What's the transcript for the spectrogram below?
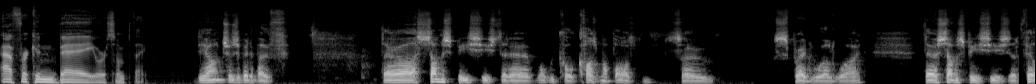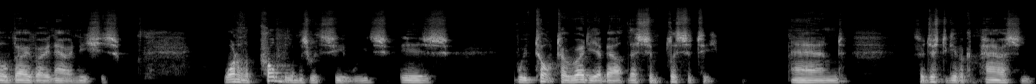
African bay or something? The answer is a bit of both. There are some species that are what we call cosmopolitan, so spread worldwide. There are some species that fill very, very narrow niches. One of the problems with seaweeds is we've talked already about their simplicity. And so, just to give a comparison,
